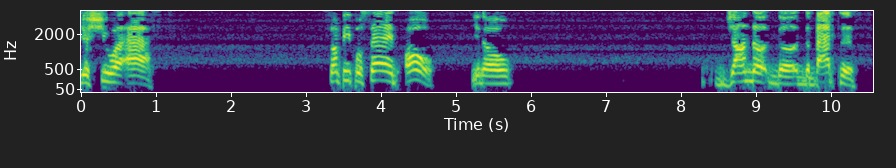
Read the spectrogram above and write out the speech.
Yeshua asked. Some people said, oh, you know, John the, the, the Baptist,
